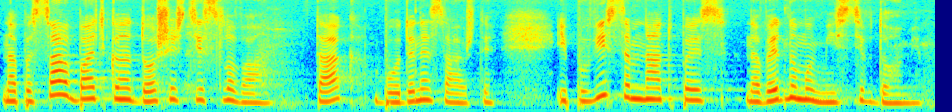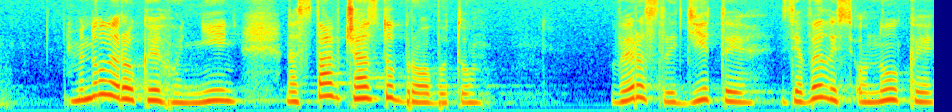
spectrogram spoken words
написав батько на дошечці слова так буде не завжди, і повісив надпис на видному місці в домі. Минули роки гонінь, настав час добробуту. Виросли діти, з'явились онуки,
